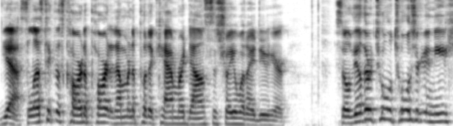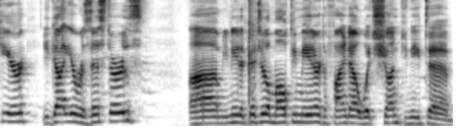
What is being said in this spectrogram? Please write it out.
yeah. So let's take this card apart, and I'm gonna put a camera down to show you what I do here. So the other tool tools you're gonna need here, you got your resistors. Um, you need a digital multimeter to find out which shunt you need to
